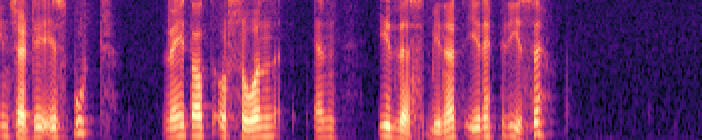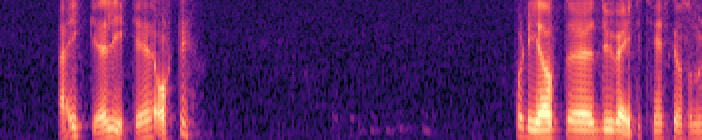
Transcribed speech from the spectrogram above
interessert i, i sport, vet at å se en, en idrettsbegivenhet i reprise er ikke like artig. Fordi at uh, du vet ikke helt hvem som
